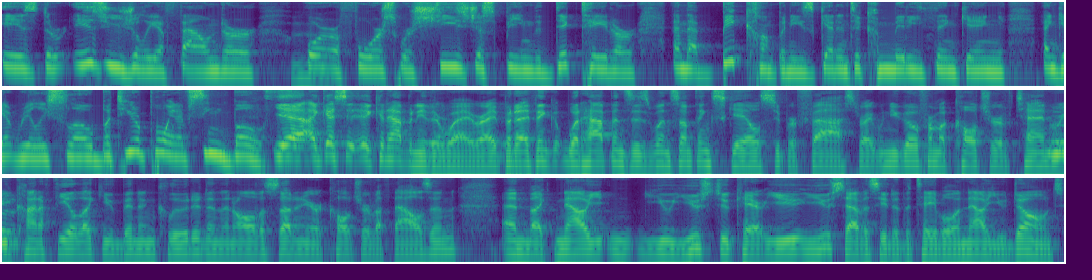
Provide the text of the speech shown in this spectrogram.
is there is usually a founder Mm-hmm. or a force where she's just being the dictator, and that big companies get into committee thinking and get really slow. But to your point, I've seen both. Yeah, I guess it, it could happen either way, right? But I think what happens is when something scales super fast, right? When you go from a culture of 10 where you kind of feel like you've been included and then all of a sudden you're a culture of a thousand and like now you, you used to care, you used to have a seat at the table and now you don't.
